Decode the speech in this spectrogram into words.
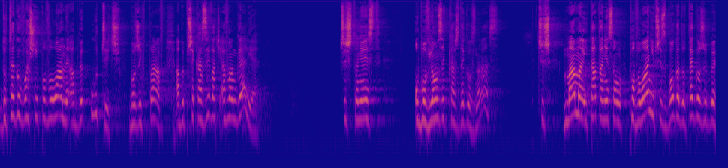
do tego właśnie powołany, aby uczyć Bożych prawd, aby przekazywać Ewangelię. Czyż to nie jest obowiązek każdego z nas? Czyż mama i tata nie są powołani przez Boga do tego, żeby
